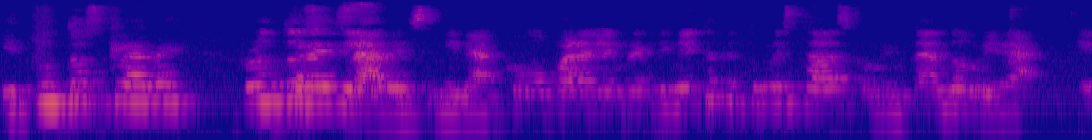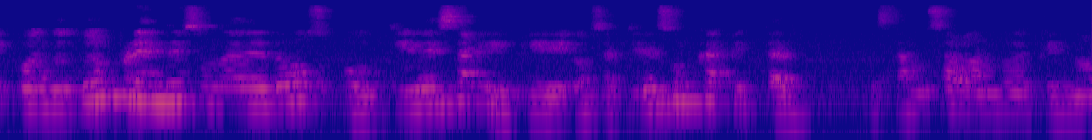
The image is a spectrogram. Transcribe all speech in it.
¿Y puntos clave? Puntos claves, mira, como para el emprendimiento que tú me estabas comentando, mira, eh, cuando tú emprendes una de dos o tienes alguien que, o sea, tienes un capital estamos hablando de que no,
